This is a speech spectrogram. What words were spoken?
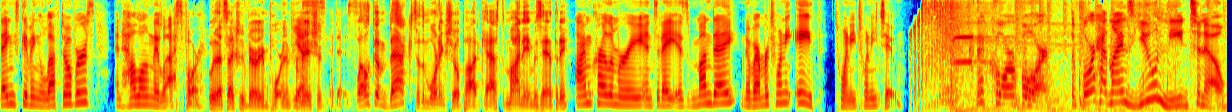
Thanksgiving leftovers and how long they last for. Ooh, that's actually very important information. Yes, it is. Welcome back to the Morning Show podcast. My name is Anthony. I'm Carla Marie, and today is Monday, November 28th, 2022. The Core Four, the four headlines you need to know.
